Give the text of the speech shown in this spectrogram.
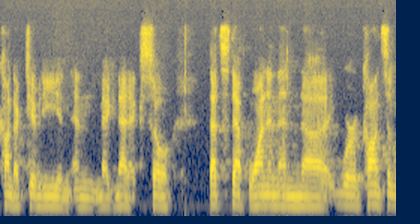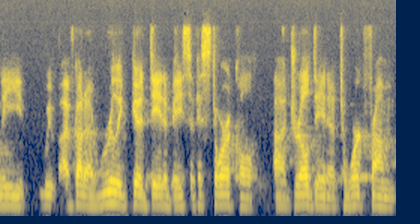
conductivity and, and magnetics. So that's step one. And then uh, we're constantly we, i've got a really good database of historical uh, drill data to work from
